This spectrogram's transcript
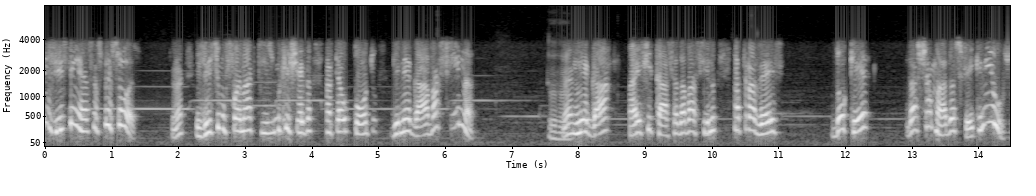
existem essas pessoas. Né? Existe um fanatismo que chega até o ponto de negar a vacina, uhum. né? negar a eficácia da vacina através do que? Das chamadas fake news,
